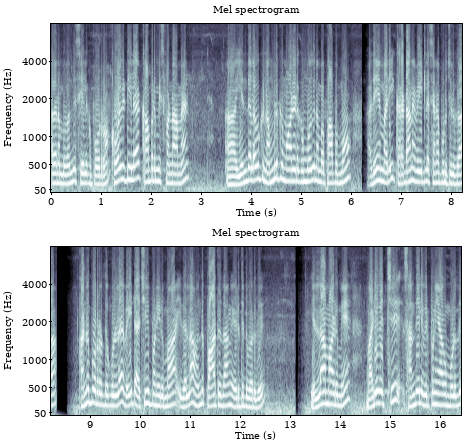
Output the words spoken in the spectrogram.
அதை நம்ம வந்து சேலுக்கு போடுறோம். குவாலிட்டியில் காம்ப்ரமைஸ் பண்ணாமல் எந்த அளவுக்கு நம்மளுக்கு மாடு எடுக்கும்போது நம்ம பார்ப்போமோ அதே மாதிரி கரெக்டான வெயிட்டில் செனை பிடிச்சிருக்கா? கண்ணு போடுறதுக்குள்ளே வெயிட் அச்சீவ் பண்ணிடுமா இதெல்லாம் வந்து பார்த்து தாங்க எடுத்துகிட்டு வருது. எல்லா மாடுமே மடி வச்சு சந்தையில் விற்பனையாகும் பொழுது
